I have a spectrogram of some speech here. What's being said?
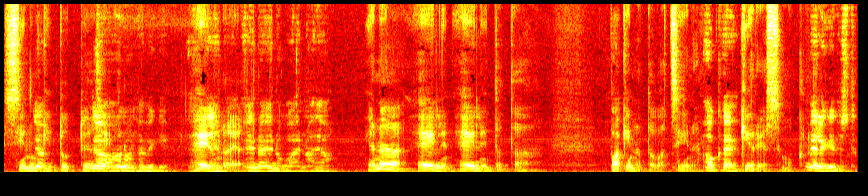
sinunkin joo, tuttuja. Joo, on, on hyvinkin. Heilin ajat. En, en, en joo. Ja nämä Heilin, Heilin tota, pakinat ovat siinä okay. kirjassa mukana. Mielenkiintoista.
